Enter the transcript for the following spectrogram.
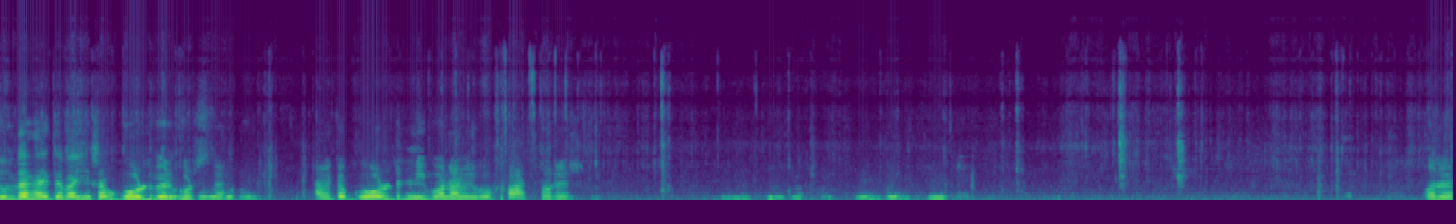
দুল দেখাইতে, ভাইয়া সব গোল্ড বের করছে। আমি তো গোল্ড নিব না, আমি নিব পাথরের। ওরে।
